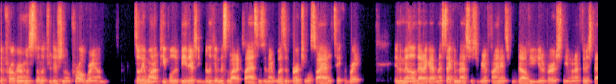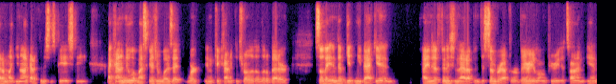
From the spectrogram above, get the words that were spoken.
The program was still a traditional program, so they wanted people to be there. So you really couldn't miss a lot of classes, and it wasn't virtual. So I had to take a break. In the middle of that, I got my second master's degree in finance from Bellevue University. And when I finished that, I'm like, you know, I got to finish this PhD. I kind of knew what my schedule was at work and could kind of control it a little better. So they ended up getting me back in. I ended up finishing that up in December after a very long period of time. And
